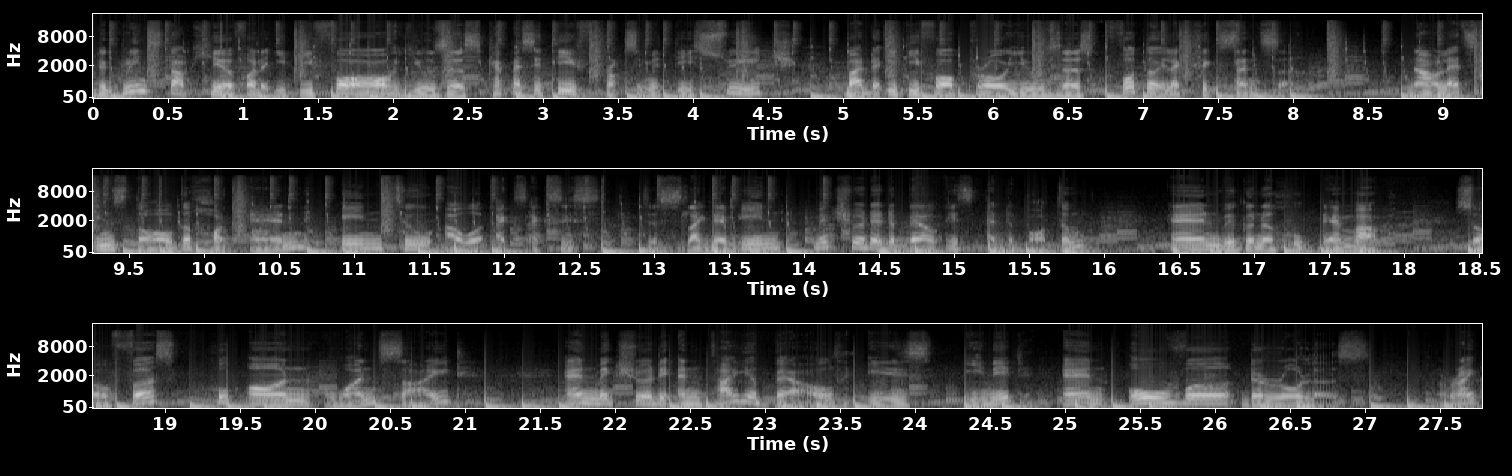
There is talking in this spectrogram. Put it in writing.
The green stub here for the ET4 uses capacitive proximity switch, but the ET4 Pro uses photoelectric sensor. Now let's install the hot end into our x-axis. Just slide them in, make sure that the belt is at the bottom, and we're gonna hook them up. So first, hook on one side and make sure the entire belt is in it and over the rollers. Alright?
